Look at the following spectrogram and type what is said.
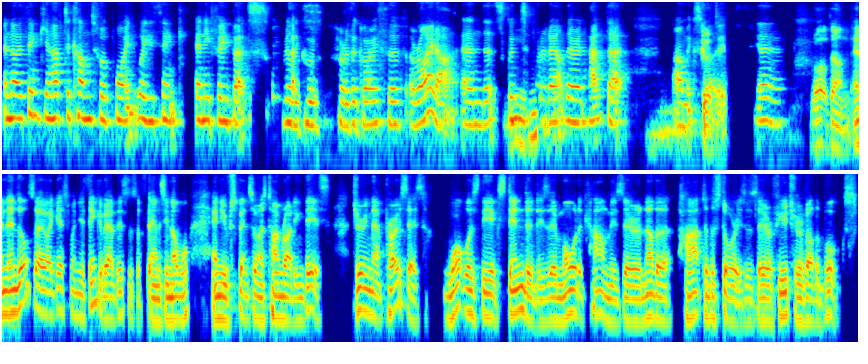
And I think you have to come to a point where you think any feedback's really good for the growth of a writer, and it's good mm-hmm. to put it out there and have that um, exposed. Yeah. Well done. And and also, I guess when you think about this as a fantasy novel, and you've spent so much time writing this, during that process, what was the extended? Is there more to come? Is there another part to the stories? Is there a future of other books?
